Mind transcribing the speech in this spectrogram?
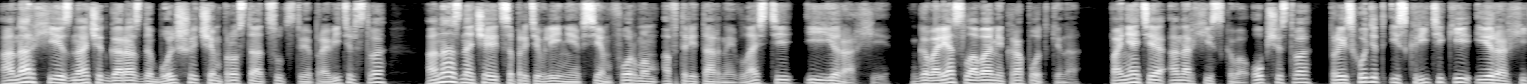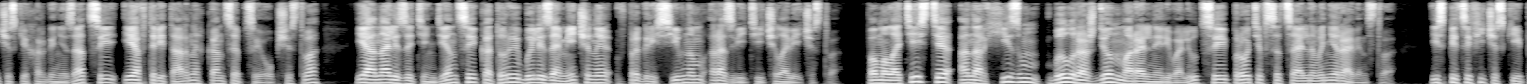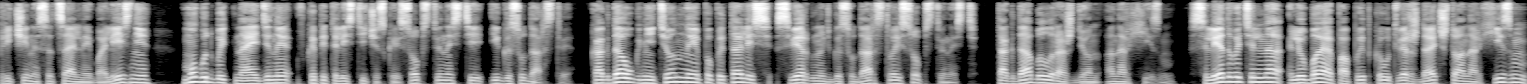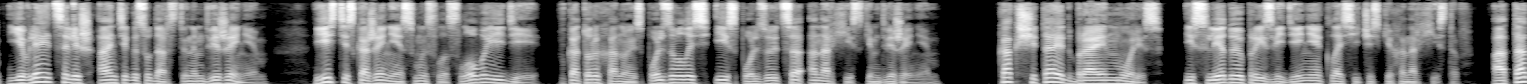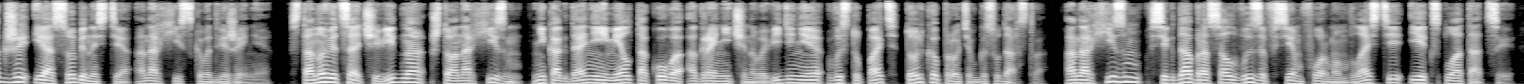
Анархия значит гораздо больше, чем просто отсутствие правительства, она означает сопротивление всем формам авторитарной власти и иерархии. Говоря словами Кропоткина, Понятие анархистского общества происходит из критики иерархических организаций и авторитарных концепций общества и анализа тенденций, которые были замечены в прогрессивном развитии человечества. По Малатесте анархизм был рожден моральной революцией против социального неравенства, и специфические причины социальной болезни могут быть найдены в капиталистической собственности и государстве. Когда угнетенные попытались свергнуть государство и собственность, тогда был рожден анархизм. Следовательно, любая попытка утверждать, что анархизм является лишь антигосударственным движением, есть искажение смысла слова и идеи, в которых оно использовалось и используется анархистским движением. Как считает Брайан Моррис, исследуя произведения классических анархистов, а также и особенности анархистского движения становится очевидно, что анархизм никогда не имел такого ограниченного видения выступать только против государства. Анархизм всегда бросал вызов всем формам власти и эксплуатации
